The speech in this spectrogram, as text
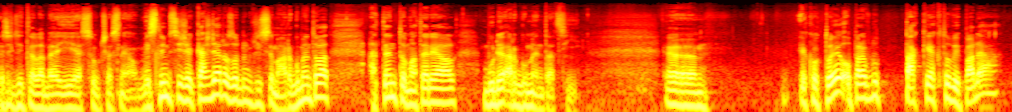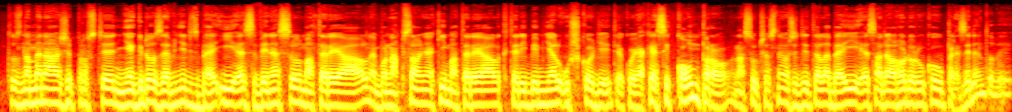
ředitele BIS současného. Myslím si, že každé rozhodnutí se má argumentovat a tento materiál bude argumentací. Jako to je opravdu tak, jak to vypadá? To znamená, že prostě někdo zevnitř z BIS vynesl materiál nebo napsal nějaký materiál, který by měl uškodit, jako jakési kompro na současného ředitele BIS a dal ho do rukou prezidentovi?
